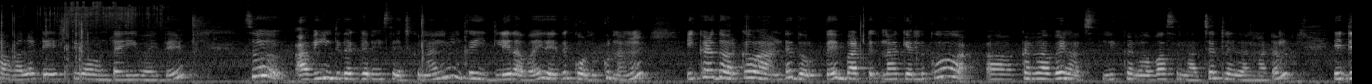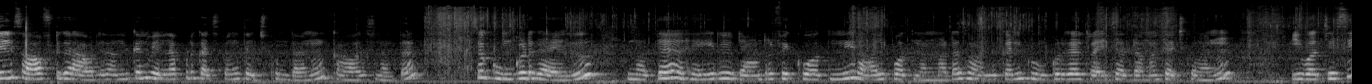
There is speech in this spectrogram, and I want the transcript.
చాలా టేస్టీగా ఉంటాయి ఇవైతే. సో అవి ఇంటి దగ్గర నుంచి తెచ్చుకున్నాను. ఇంకా ఇడ్లీ రవ్వ ఇదైతే కొనుక్కున్నాను. ఇక్కడ దొరకవా అంటే దొరుకుతాయి. బట్ నాకెందుకో అక్కడ రవ్వే నచ్చుతుంది. ఇక్కడ రవ్వ అసలు నచ్చట్లేదు అనమాట ఇడ్లీలు సాఫ్ట్గా రావట్లేదు. అందుకని వెళ్ళినప్పుడు ఖచ్చితంగా తెచ్చుకుంటాను కావాల్సినంత. సో కుంకుడుకాయలు. ఈ మధ్య హెయిర్ డాండ్రఫ్ ఎక్కువ అవుతుంది రాలిపోతుంది అనమాట సో అందుకని కుంకుడుకాయలు ట్రై చేద్దామని తెచ్చుకున్నాను. ఇవి వచ్చేసి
